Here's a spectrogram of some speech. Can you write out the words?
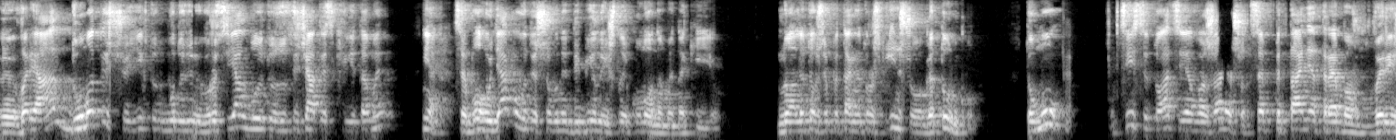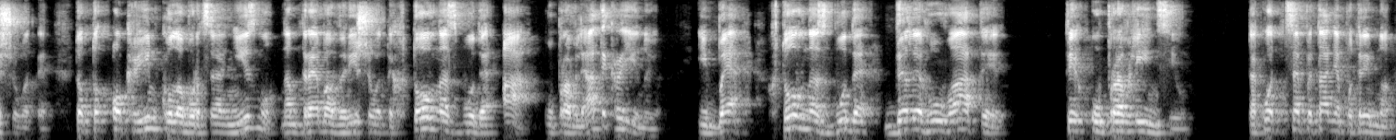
е, варіант думати, що їх тут будуть росіян будуть тут зустрічати з квітами. Ні, це Богу дякувати, що вони дебіли йшли колонами на Київ. Ну але то вже питання трошки іншого гатунку. Тому в цій ситуації я вважаю, що це питання треба вирішувати. Тобто, окрім колабораціонізму, нам треба вирішувати, хто в нас буде а управляти країною, і б, хто в нас буде делегувати тих управлінців. Так от це питання потрібно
